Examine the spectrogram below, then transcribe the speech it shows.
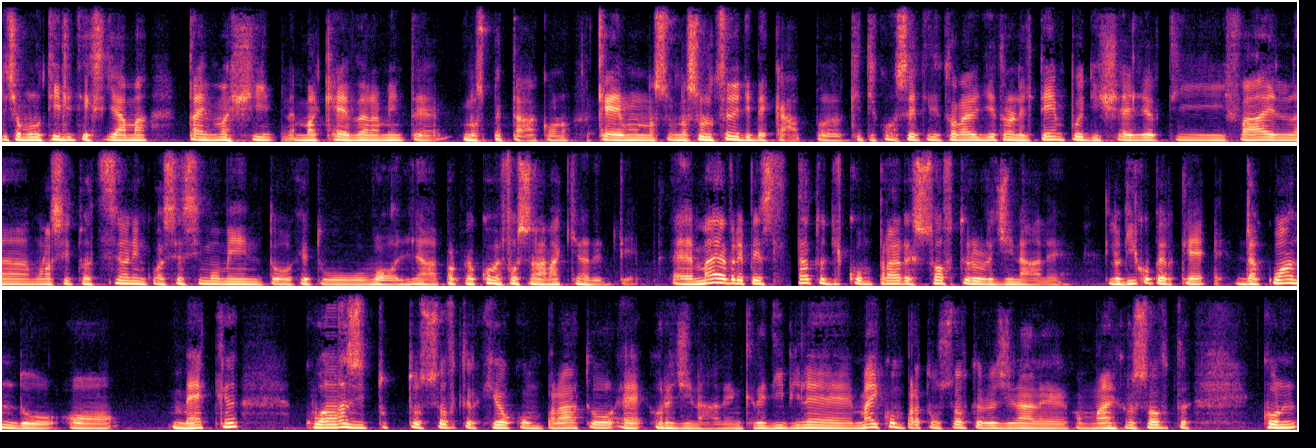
diciamo, un'utility che si chiama Time Machine, ma che è veramente uno spettacolo, che è una, una, soluzione di backup che ti consente di tornare indietro nel tempo e di sceglierti i file, una situazione in qualsiasi momento che tu voglia, proprio come fosse una macchina del tempo. Eh, mai avrei pensato di comprare software originale. Lo dico perché da quando ho Mac quasi tutto il software che ho comprato è originale, incredibile. Mai comprato un software originale con Microsoft, con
